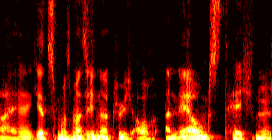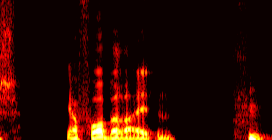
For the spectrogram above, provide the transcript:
Äh, jetzt muss man sich natürlich auch ernährungstechnisch ja vorbereiten. Hm.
